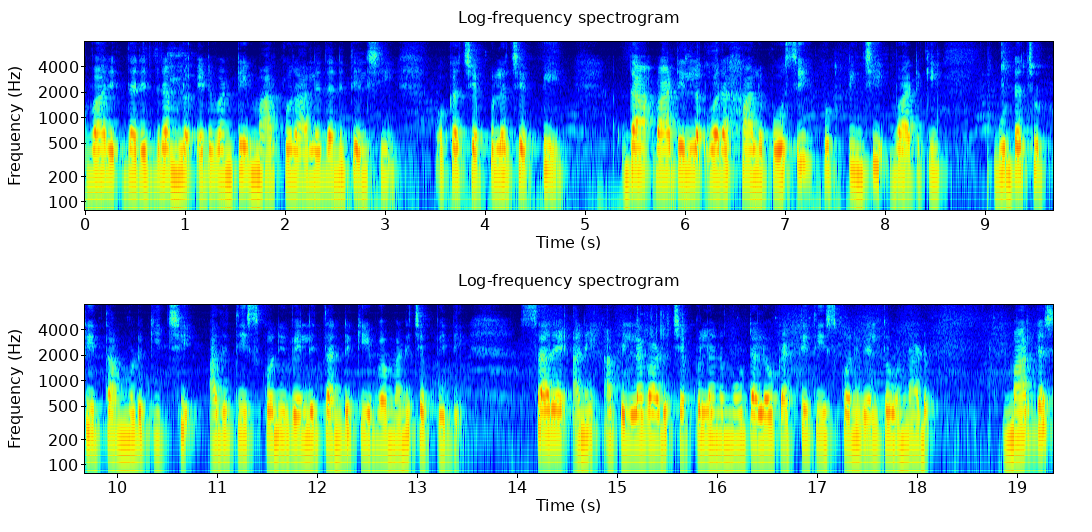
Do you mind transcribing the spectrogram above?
వారి దరిద్రంలో ఎటువంటి మార్పు రాలేదని తెలిసి ఒక చెప్పుల చెప్పి దా వాటిల్లో వరహాలు పోసి పుట్టించి వాటికి గుడ్డ చుట్టి తమ్ముడికి ఇచ్చి అది తీసుకొని వెళ్ళి తండ్రికి ఇవ్వమని చెప్పింది. సరే అని ఆ పిల్లవాడు చెప్పులను మూటలో కట్టి తీసుకొని వెళ్తూ ఉన్నాడు. మార్గశ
